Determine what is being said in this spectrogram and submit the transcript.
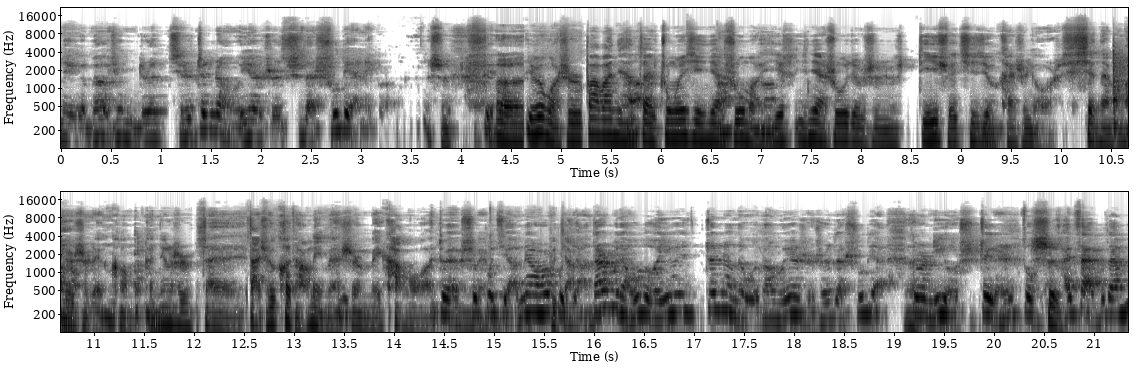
那个苗小清，你知道，其实真正文学史是在书店里边儿，是，呃，因为我是八八年在中文系念书嘛，一一念书就是第一学期就开始有现代文学史这个课嘛，肯定是在大学课堂里面是没看过。对，是不讲，那会儿不讲但是不讲无所谓，因为真正的我当文学史是在书店，就是你有这个人作品还在不在卖，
